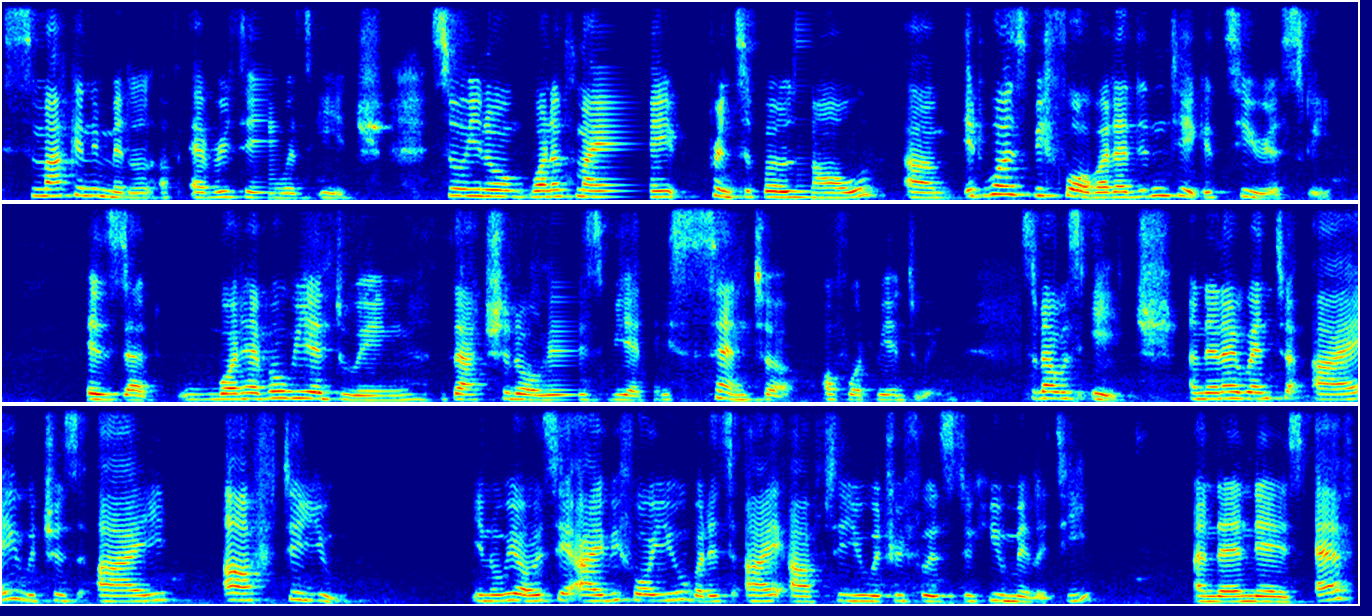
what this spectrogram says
smack in the middle of everything was each. So, you know, one of my principles now, um, it was before, but I didn't take it seriously, is that whatever we are doing, that should always be at the center of what we are doing. So that was H. And then I went to I, which is I after you. You know, we always say I before you, but it's I after you, which refers to humility. And then there's F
